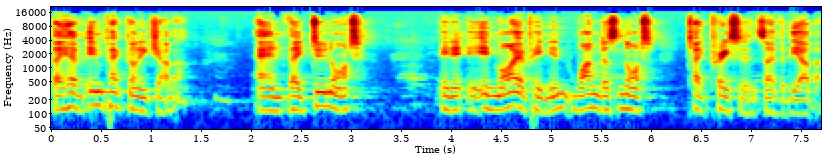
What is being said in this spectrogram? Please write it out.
They have impact on each other, and they do not in, in my opinion, one does not take precedence over the other.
